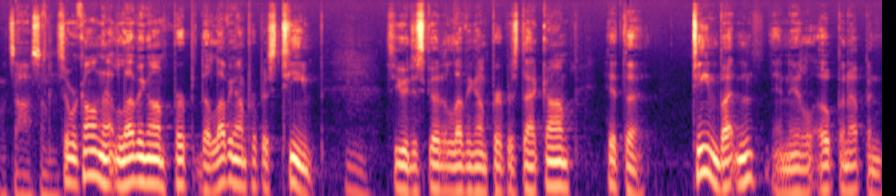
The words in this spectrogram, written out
That's awesome. So we're calling that loving on purpose, the loving on purpose team. Hmm. So you would just go to lovingonpurpose.com, hit the team button, and it'll open up and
